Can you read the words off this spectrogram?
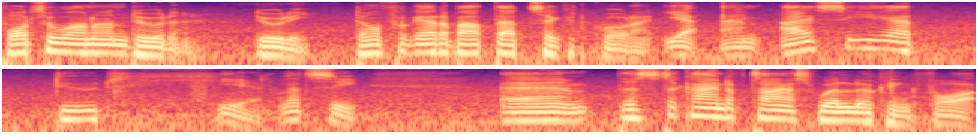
4 to 1 on duty. duty. Don't forget about that ticket quota. Yeah, and I see a dude here. Let's see. Um, this is the kind of tires we're looking for.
